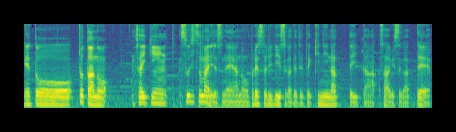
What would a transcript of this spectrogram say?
えっ、と、ちょっとあの、最近、数日前にですね、あの、プレスリリースが出てて気になっていたサービスがあって、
